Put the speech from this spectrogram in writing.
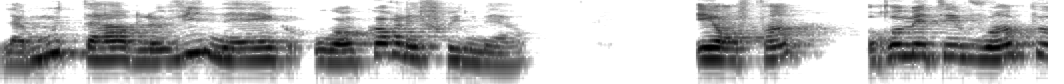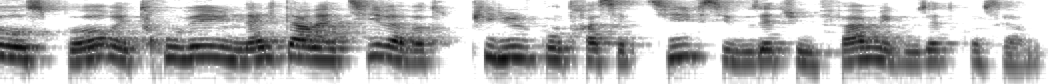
la moutarde, le vinaigre ou encore les fruits de mer. Et enfin, remettez-vous un peu au sport et trouvez une alternative à votre pilule contraceptive si vous êtes une femme et que vous êtes concernée.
